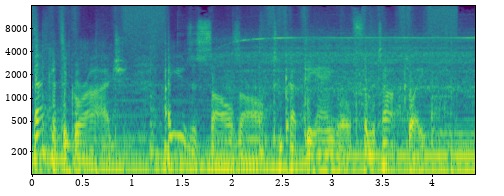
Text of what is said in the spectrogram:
Back at the garage, I use a sawzall to cut the angle for the top plate.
